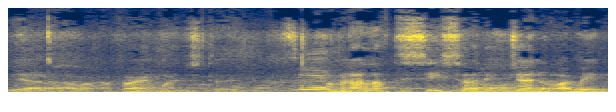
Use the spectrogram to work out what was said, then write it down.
yeah, I, I very much do. Yeah. I mean, I love the seaside in general. I mean,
